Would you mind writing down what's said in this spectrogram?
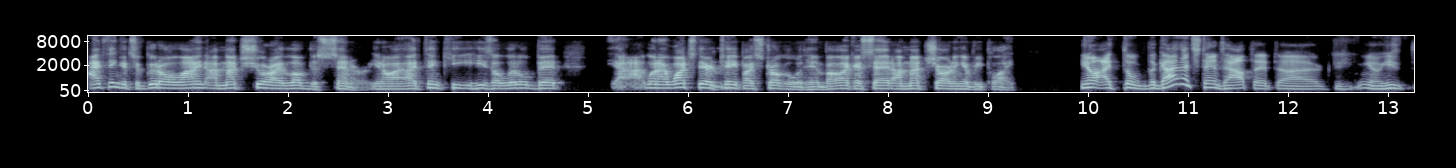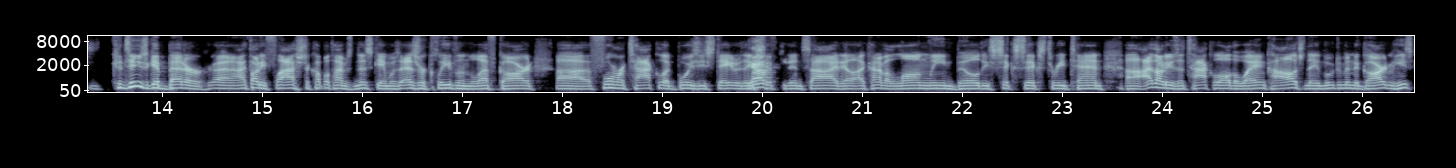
I think it's a good O-line. I'm not sure I love the center. You know, I, I think he he's a little bit. When I watch their hmm. tape, I struggle with him. But like I said, I'm not charting every play. You know, I the, the guy that stands out that uh, you know he continues to get better. And I thought he flashed a couple times in this game was Ezra Cleveland, the left guard, uh, former tackle at Boise State, where they yep. shifted inside. Uh, kind of a long, lean build. He's 6'6", 310. Uh, I thought he was a tackle all the way in college, and they moved him into guard, and he's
